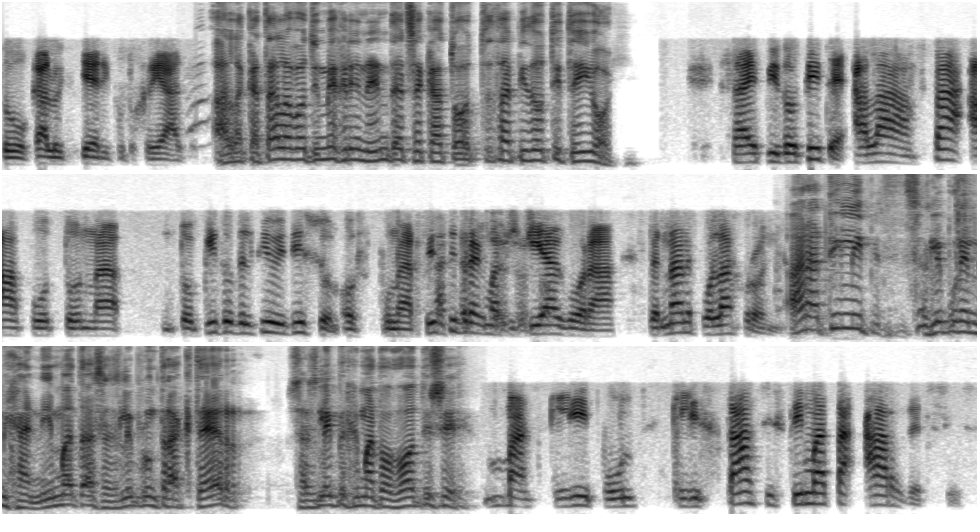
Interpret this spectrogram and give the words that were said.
το καλοκαίρι που το χρειάζεται. Αλλά κατάλαβα ότι μέχρι 90% θα επιδοτείτε ή όχι. Θα επιδοτείτε, αλλά αυτά από το να το πει το δελτίο ειδήσεων, ώσπου να έρθει στην πραγματική αγορά, περνάνε πολλά χρόνια. Άρα τι λείπει, σας λείπουν μηχανήματα, σας λείπουν τρακτέρ, σας λείπει χρηματοδότηση; Μας λείπουν κλειστά συστήματα άρδευσης.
